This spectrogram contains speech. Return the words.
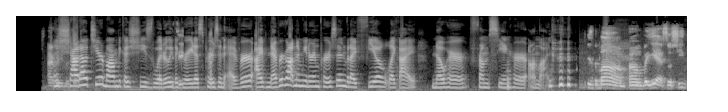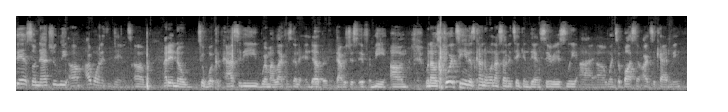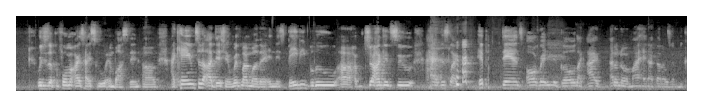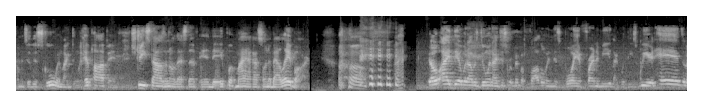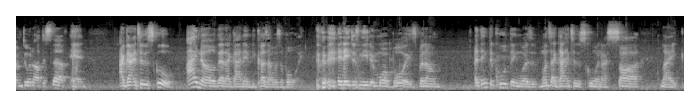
Really shout out to your mom because she's literally the greatest person ever. I've never gotten to meet her in person, but I feel like I know her from seeing her online. She's the bomb. Um, but yeah, so she danced. So naturally, um, I wanted to dance. Um, I didn't know to what capacity, where my life was going to end up, but that was just it for me. Um, when I was 14 is kind of when I started taking dance seriously. I uh, went to Boston Arts Academy which is a performing arts high school in Boston. Um, I came to the audition with my mother in this baby blue uh, jogging suit. I had this like hip hop dance all ready to go. Like I, I don't know. In my head, I thought I was going to be coming to this school and like doing hip hop and street styles and all that stuff. And they put my ass on a ballet bar. Um, I had no idea what I was doing. I just remember following this boy in front of me, like with these weird hands, and I'm doing all this stuff. And I got into the school. I know that I got in because I was a boy, and they just needed more boys. But um, I think the cool thing was once I got into the school and I saw like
